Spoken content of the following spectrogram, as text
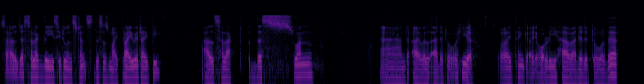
So I'll just select the EC2 instance. This is my private IP I'll select this one and I will add it over here. So I think I already have added it over there.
